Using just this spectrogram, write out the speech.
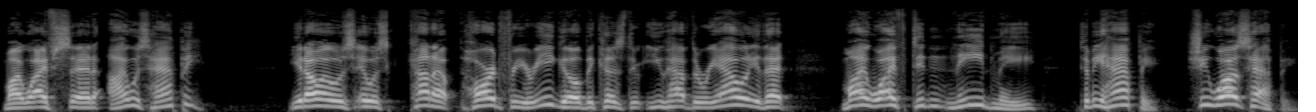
My wife said I was happy. You know, it was it was kind of hard for your ego because you have the reality that my wife didn't need me to be happy. She was happy.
